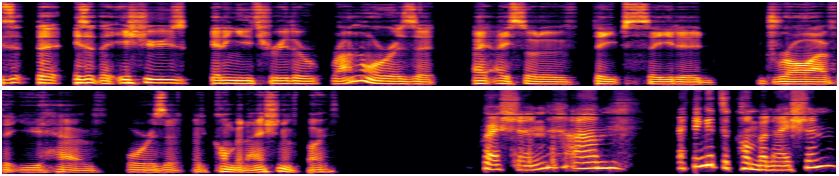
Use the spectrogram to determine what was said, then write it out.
Is it the is it the issues getting you through the run, or is it a, a sort of deep seated drive that you have, or is it a combination of both? Question. Um, I think it's a combination.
